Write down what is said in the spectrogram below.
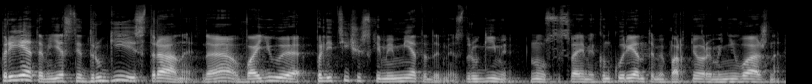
При этом, если другие страны, да, воюя политическими методами с другими, ну, со своими конкурентами, партнерами, неважно,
